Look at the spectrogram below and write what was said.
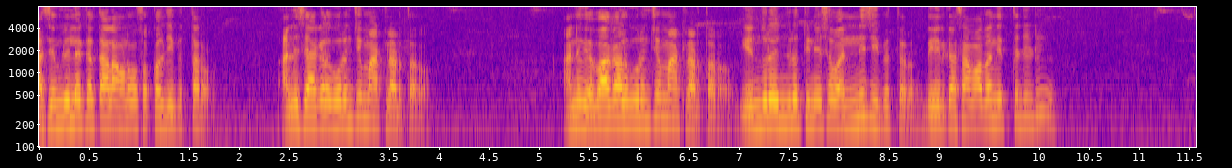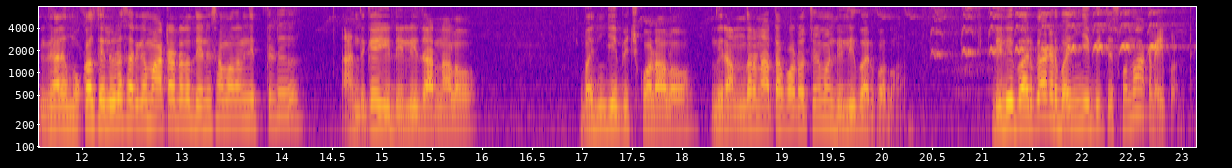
అసెంబ్లీలోకి వెళ్తే అలా ఉండవు సుక్కలు చూపిస్తారు అన్ని శాఖల గురించి మాట్లాడతారు. అన్ని విభాగాల గురించి మాట్లాడతారు. ఎందులో ఎందులో తినేసావు అన్నీ చూపిస్తారు దేనికా సమాధానం చెప్తాడు వీడు. ముఖాలు తెలుగులో సరిగ్గా మాట్లాడారు దేనికి సమాధానం చెప్తాడు? అందుకే ఈ ఢిల్లీ ధర్నాలో బంద్ చేయించుకోవడాలో మీరు అందరూ నాతో పాటు వచ్చి మనం ఢిల్లీ పారిపోదాం. ఢిల్లీ పారిపోయి అక్కడ బంద్ చేయించేసుకుందాం అక్కడ అయిపోద్ది.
